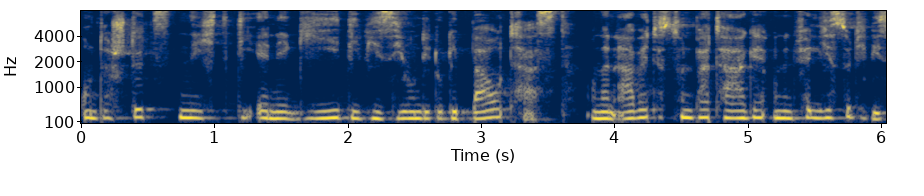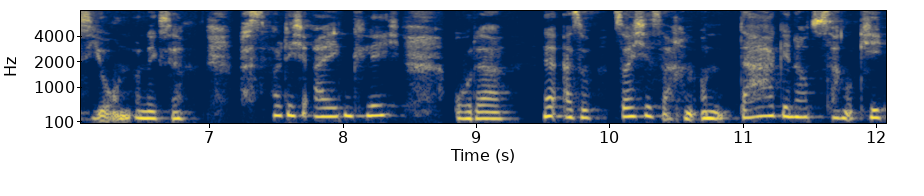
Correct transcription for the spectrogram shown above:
unterstützt nicht die Energie, die Vision, die du gebaut hast. Und dann arbeitest du ein paar Tage und dann verlierst du die Vision und denkst dir, was wollte ich eigentlich? Oder ja, also solche Sachen. Und da genau zu sagen, okay,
